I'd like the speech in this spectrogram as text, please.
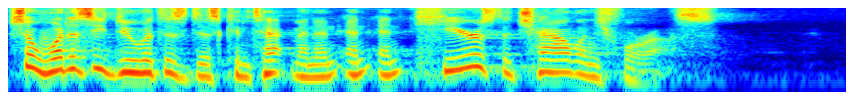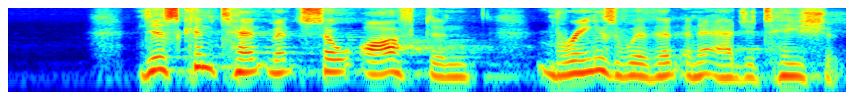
So, what does he do with his discontentment? And, and, and here's the challenge for us Discontentment so often brings with it an agitation.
